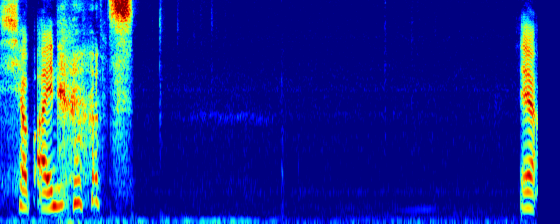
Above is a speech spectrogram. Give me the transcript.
Ich habe ein Herz. Ja.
